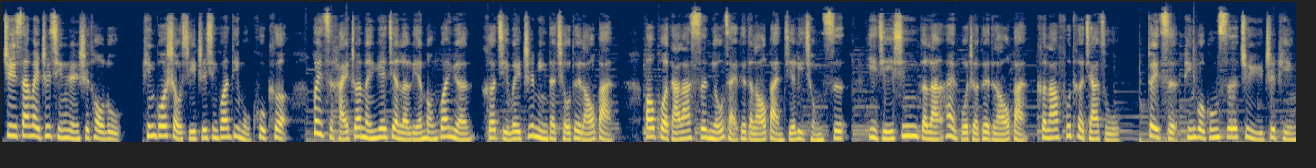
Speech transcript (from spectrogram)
据三位知情人士透露，苹果首席执行官蒂姆·库克为此还专门约见了联盟官员和几位知名的球队老板。包括达拉斯牛仔队的老板杰里琼斯，以及新英格兰爱国者队的老板克拉夫特家族。对此，苹果公司据以置评。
